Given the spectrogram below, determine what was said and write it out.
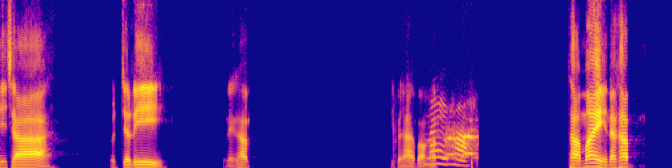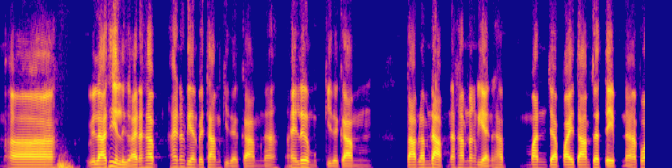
นิชา นุจรีนะครับ มีปัญหาเปล่าครับ ไม่ค่ะ ถ้าไม่นะครับเอ่อเวลาที่เหลือนะครับ ให้นักเรียนไปทำกิจกรรมนะ ให้เริ่มกิจกรรมตามลำดับนะครับ นักเรียนครับ มันจะไปตามสเต็ปนะ เพราะ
